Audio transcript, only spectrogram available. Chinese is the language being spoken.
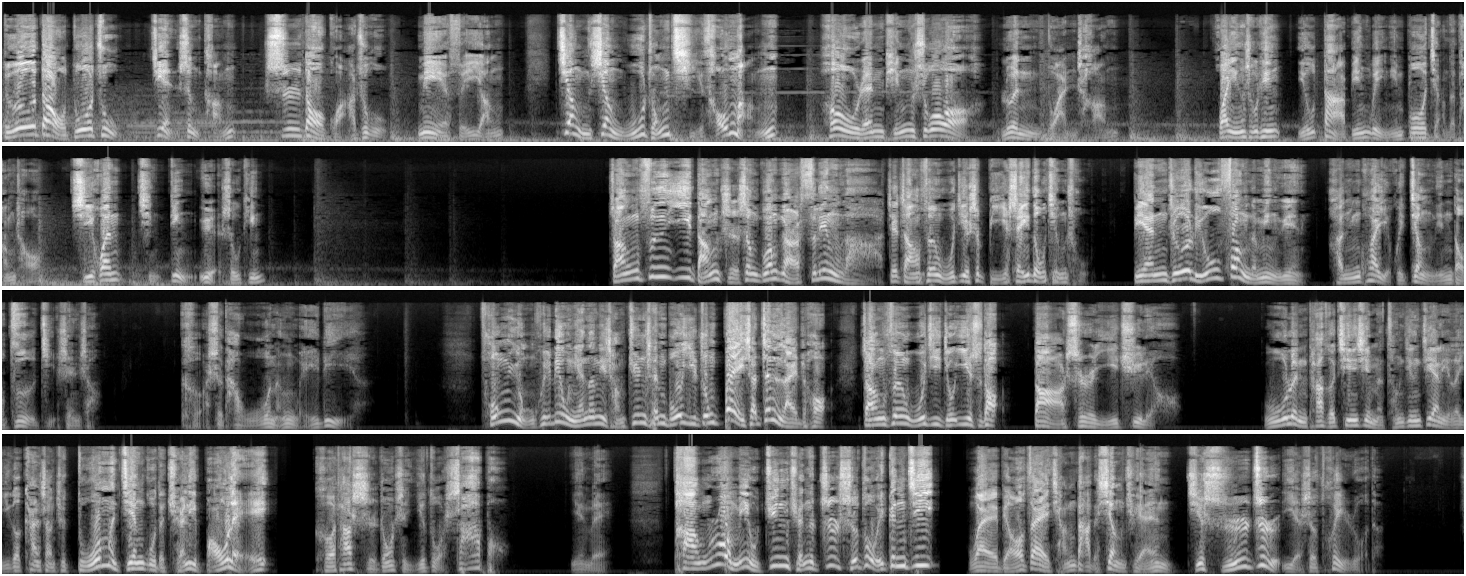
得道多助建盛唐，失道寡助灭隋炀。将相五种起草莽，后人评说论短长。欢迎收听由大兵为您播讲的唐朝，喜欢请订阅收听。长孙一党只剩光杆司令了，这长孙无忌是比谁都清楚，贬谪流放的命运很快也会降临到自己身上，可是他无能为力呀。从永徽六年的那场君臣博弈中败下阵来之后，长孙无忌就意识到大势已去了。无论他和亲信们曾经建立了一个看上去多么坚固的权力堡垒，可他始终是一座沙堡，因为。倘若没有军权的支持作为根基，外表再强大的相权，其实质也是脆弱的。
